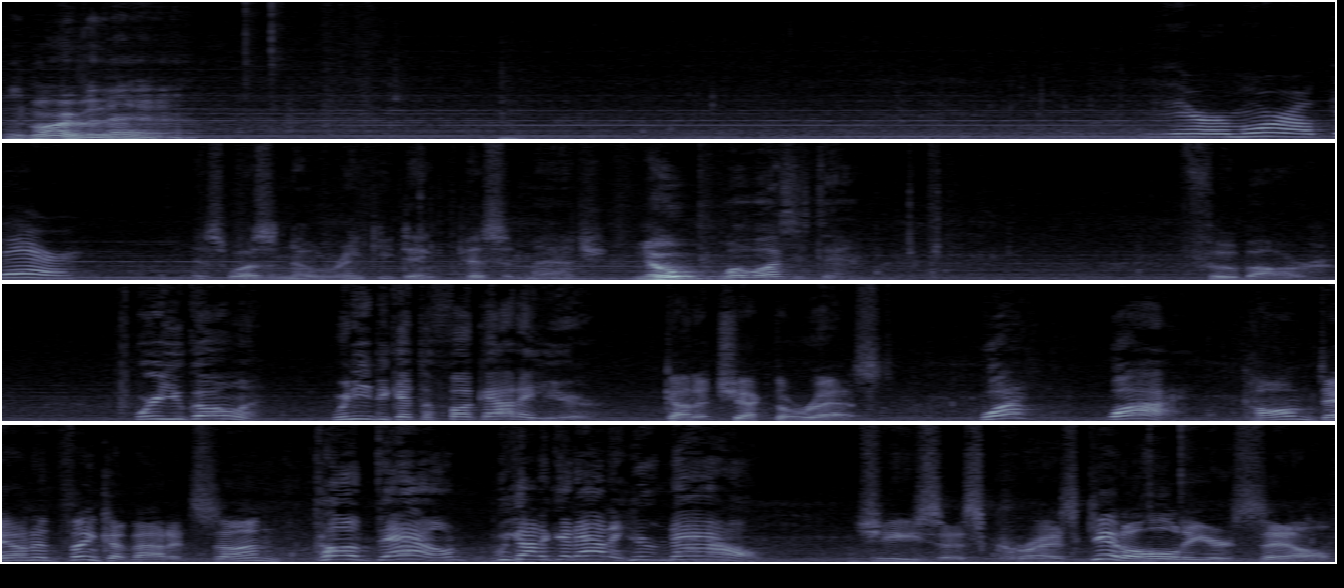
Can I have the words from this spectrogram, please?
There's more over there. There are more out there. This wasn't no rinky-dink pissing match. Nope. What was it then? Fubauer. Where are you going? We need to get the fuck out of here. Gotta check the rest. What? Why? Calm down and think about it, son. Calm down. We gotta get out of here now. Jesus Christ, get a hold of yourself.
